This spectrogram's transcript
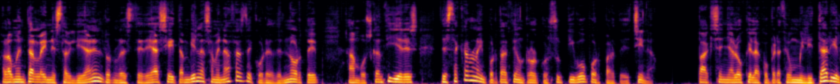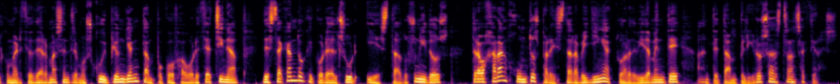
Al aumentar la inestabilidad en el noroeste de Asia y también las amenazas de Corea del Norte, ambos cancilleres destacaron la importancia de un rol constructivo por parte de China. Pak señaló que la cooperación militar y el comercio de armas entre Moscú y Pyongyang tampoco favorece a China, destacando que Corea del Sur y Estados Unidos trabajarán juntos para instar a Beijing a actuar debidamente ante tan peligrosas transacciones.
